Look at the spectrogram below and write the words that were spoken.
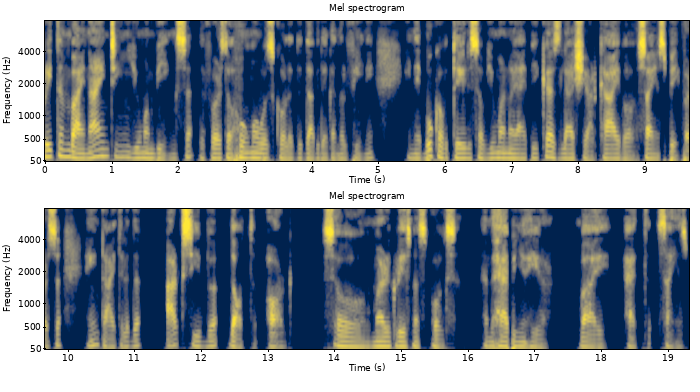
written by 19 human beings, the first of whom was called Davide Gandolfini, in a book of tales of human epic slash archive of science papers, entitled arxiv.org. So, Merry Christmas, folks, and Happy New Year. Bye at Science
